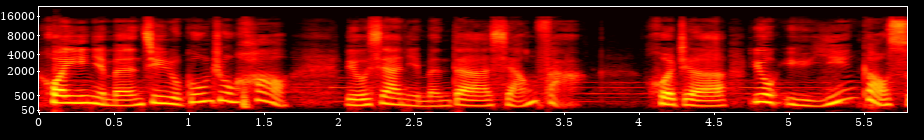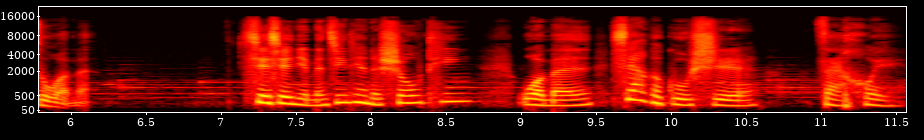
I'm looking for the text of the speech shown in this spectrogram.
欢迎你们进入公众号，留下你们的想法，或者用语音告诉我们。谢谢你们今天的收听，我们下个故事再会。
